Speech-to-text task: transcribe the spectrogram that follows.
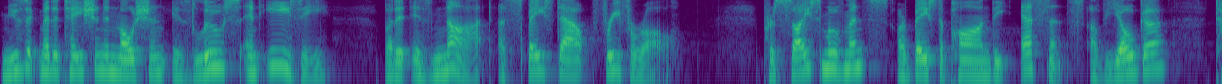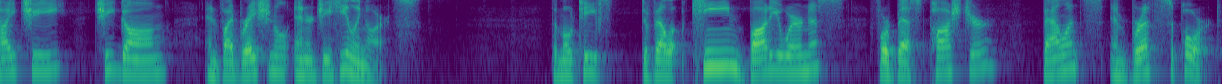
Music meditation in motion is loose and easy, but it is not a spaced out free for all. Precise movements are based upon the essence of yoga, tai chi, qigong, and vibrational energy healing arts. The motifs develop keen body awareness for best posture, balance, and breath support.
